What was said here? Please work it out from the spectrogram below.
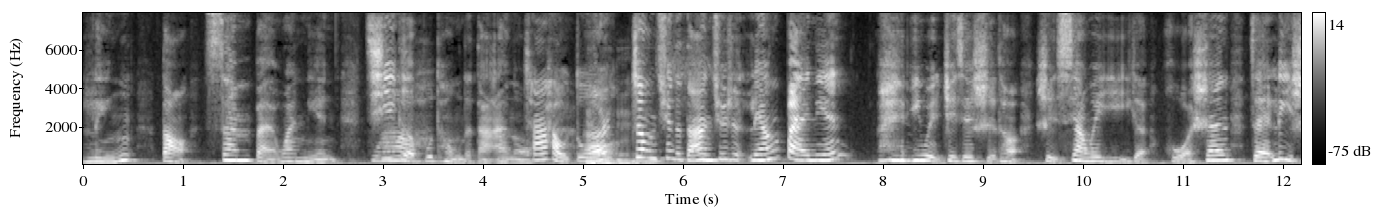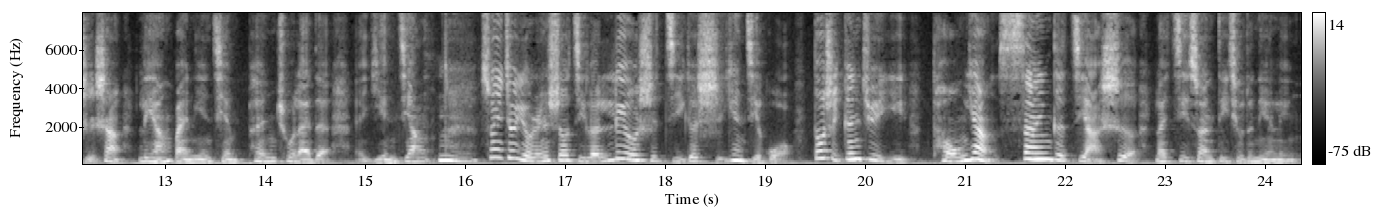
零到三百万年七个不同的答案哦，差好多。而正确的答案却是两百年。因为这些石头是夏威夷一个火山在历史上两百年前喷出来的岩浆，嗯，所以就有人收集了六十几个实验结果，都是根据以同样三个假设来计算地球的年龄。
